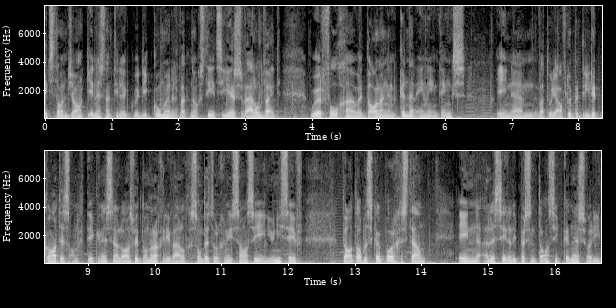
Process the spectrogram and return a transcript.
uitstaan, John. Een is natuurlik oor die kommer wat nog steeds heers wêreldwyd oor volgehoue daling in kinderinentings en um, wat oor die afgelope 3 dekades aangeteken is. Nou laasweek donderdag het die Wêreldgesondheidsorganisasie en UNICEF data beskikbaar gestel En hulle sê dat die persentasie kinders wat die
